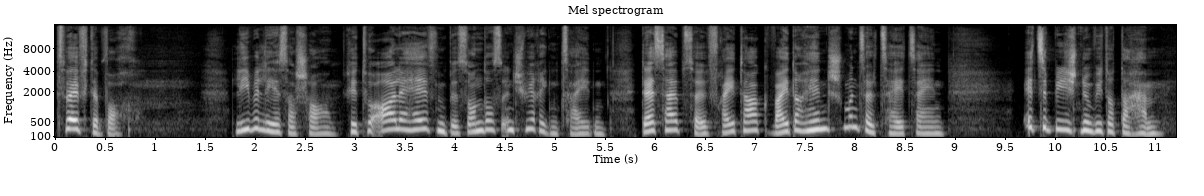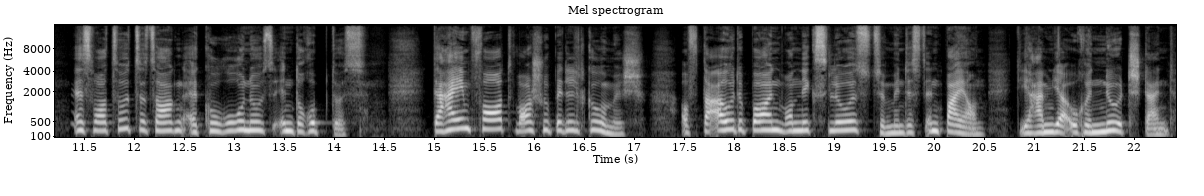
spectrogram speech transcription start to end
Zwölfte Woche. Liebe Leserschar, Rituale helfen besonders in schwierigen Zeiten. Deshalb soll Freitag weiterhin Schmunzelzeit sein. Jetzt bin ich nun wieder daheim. Es war sozusagen ein Coronus Interruptus. Der Heimfahrt war schon ein bisschen komisch. Auf der Autobahn war nichts los, zumindest in Bayern. Die haben ja auch einen Notstand,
